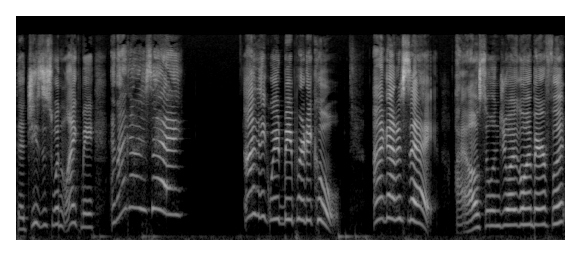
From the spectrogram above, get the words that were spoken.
that Jesus wouldn't like me. And I got to say, I think we'd be pretty cool. I got to say, I also enjoy going barefoot.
